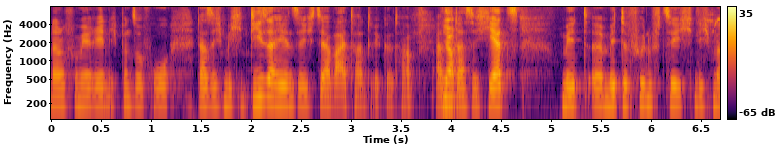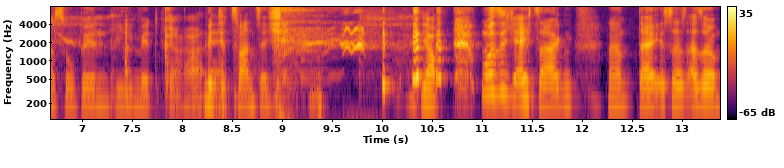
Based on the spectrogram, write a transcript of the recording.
nur von mir reden, ich bin so froh, dass ich mich in dieser Hinsicht sehr weiterentwickelt habe. Also, Ja. dass ich jetzt mit äh, Mitte 50 nicht mehr so bin wie mit Gra- Mitte äh, 20. Ja, Muss ich echt sagen. Ne? Da ist es, also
